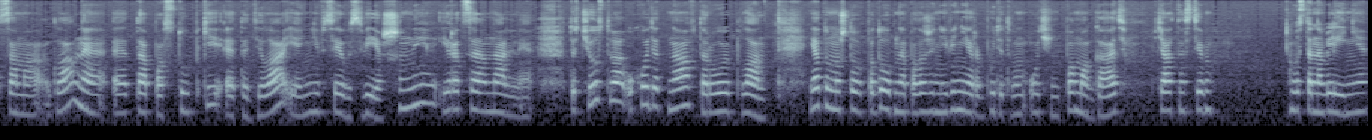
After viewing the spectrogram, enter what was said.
самое главное это поступки, это дела, и они все взвешенные и рациональные. То есть чувства уходят на второй план. Я думаю, что подобное положение Венеры будет вам очень помогать. В частности, восстановления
